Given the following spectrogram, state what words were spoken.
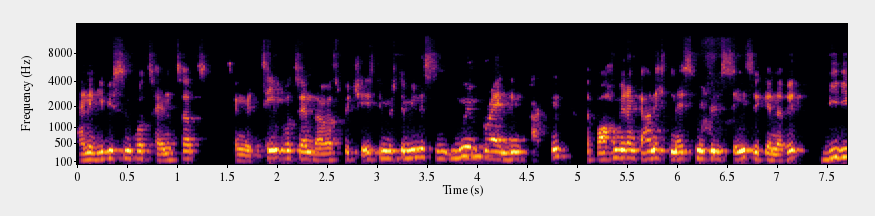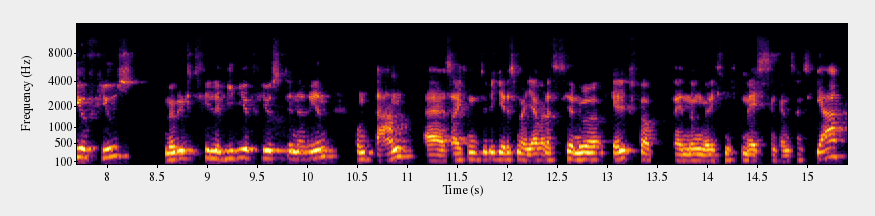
einen gewissen Prozentsatz, sagen wir 10% eures Budgets, die müsst ihr mindestens nur im Branding packen. Da brauchen wir dann gar nicht messen, wie viel Sales generiert. Video-Views möglichst viele Video-Views generieren und dann äh, sage ich natürlich jedes Mal, ja, aber das ist ja nur Geldverbrennung, wenn ich es nicht messen kann. Sagen sie, ja,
